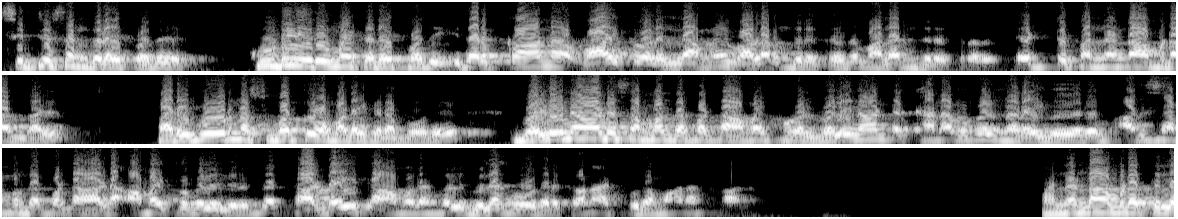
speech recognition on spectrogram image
சிட்டிசன் கிடைப்பது குடியுரிமை கிடைப்பது இதற்கான வாய்ப்புகள் எல்லாமே வளர்ந்திருக்கிறது மலர்ந்திருக்கிறது. எட்டு பன்னெண்டாம் இடங்கள் பரிபூர்ண சுபத்துவம் அடைகிற போது வெளிநாடு சம்பந்தப்பட்ட அமைப்புகள் வெளிநாட்டு கனவுகள் நிறைவேறும். அது சம்பந்தப்பட்ட அமைப்புகளில் இருந்த தடை தாமதங்கள் விலகுவதற்கான அற்புதமான காலம். பன்னெண்டாம் இடத்துல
